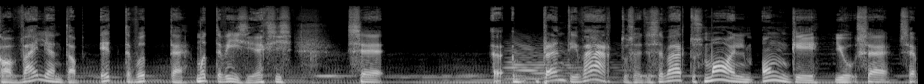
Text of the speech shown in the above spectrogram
ka väljendab ettevõtte mõtteviisi, ehk siis see äh, brändi väärtused ja see väärtusmaailm ongi ju see, see,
